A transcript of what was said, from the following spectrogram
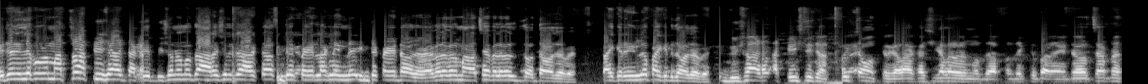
এটা নিলে পড়বে মাত্র আটত্রিশ হাজার টাকা। বিছনের মধ্যে আড়াইশো লিটার আরেকটা ইনটেক প্যাকেট লাগলে ইনটেক প্যাকেট দেওয়া যাবে। অ্যাভেলেবেল মাল আছে অ্যাভেলেবেল দেওয়া যাবে। পাইকারি নিলে পাইকারি দেওয়া যাবে। দুইশো আটত্রিশ লিটার খুব চমৎকার গালা আকাশি কালারের মধ্যে আপনি দেখতে পারেন। এটা হচ্ছে আপনার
